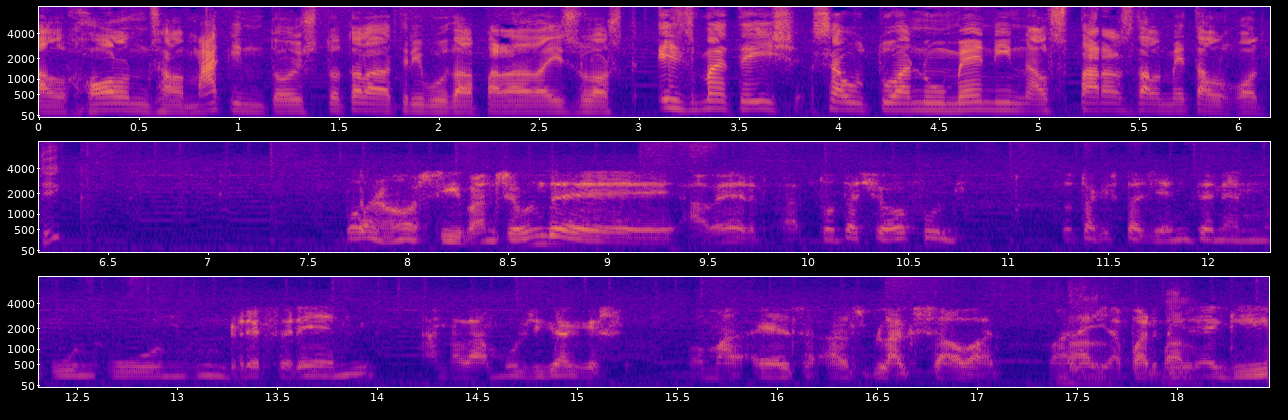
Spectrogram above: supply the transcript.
el Holmes, el Macintosh, tota la tribu del Paradise Lost, ells mateix s'autoanomenin els pares del metal gòtic? Bueno, sí, van ser un de... A veure, tot això, tota aquesta gent tenen un, un, un referent en la música que és home, els, els Black Sabbath. Vale? Val, I a partir d'aquí...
